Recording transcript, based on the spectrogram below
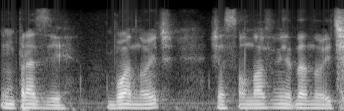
um prazer. Boa noite. Já são nove e meia da noite.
